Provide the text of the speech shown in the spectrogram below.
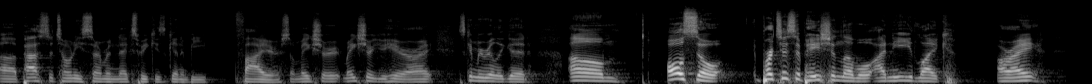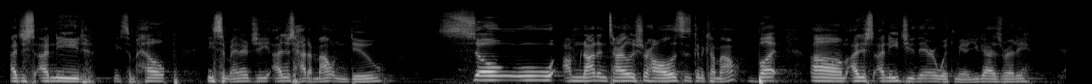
Uh, Pastor Tony's sermon next week is going to be fire. So make sure make sure you're here. All right, it's going to be really good. Um, also, participation level. I need like, all right. I just I need need some help. Need some energy. I just had a Mountain Dew. So I'm not entirely sure how all this is going to come out, but um, I just I need you there with me. Are you guys ready? Yeah.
